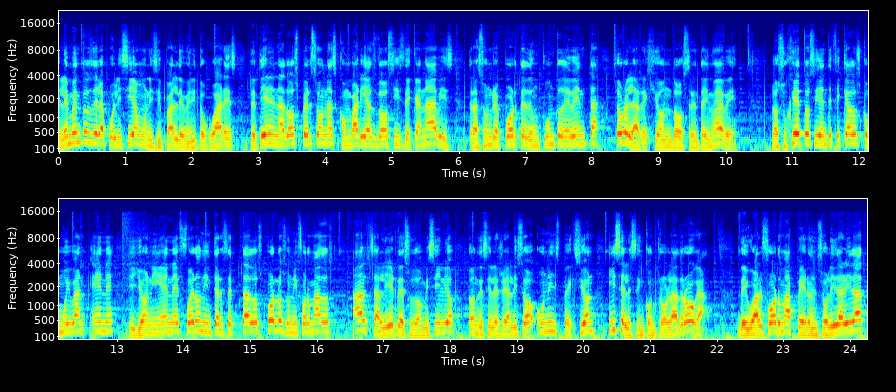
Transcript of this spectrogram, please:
Elementos de la Policía Municipal de Benito Juárez detienen a dos personas con varias dosis de cannabis tras un reporte de un punto de venta sobre la región 239. Los sujetos identificados como Iván N y Johnny N fueron interceptados por los uniformados al salir de su domicilio donde se les realizó una inspección y se les encontró la droga. De igual forma, pero en solidaridad,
